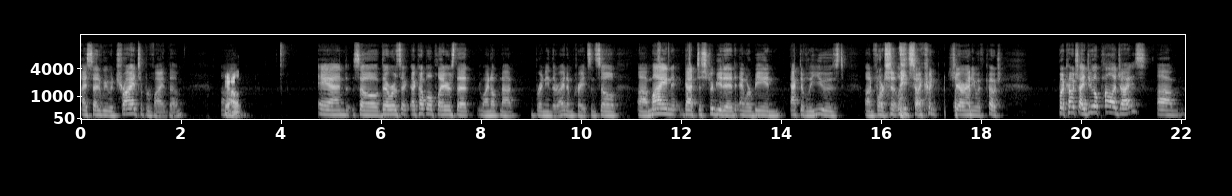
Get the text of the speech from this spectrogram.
I said we would try to provide them. Yeah. Um, and so there was a, a couple of players that wind up not bringing their item crates, and so uh, mine got distributed and were being actively used. Unfortunately, so I couldn't share any with Coach. But Coach, I do apologize. Um,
